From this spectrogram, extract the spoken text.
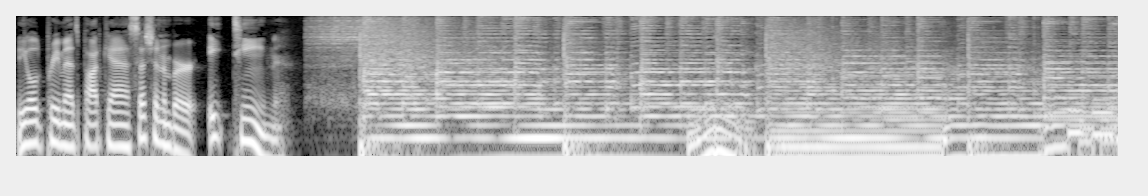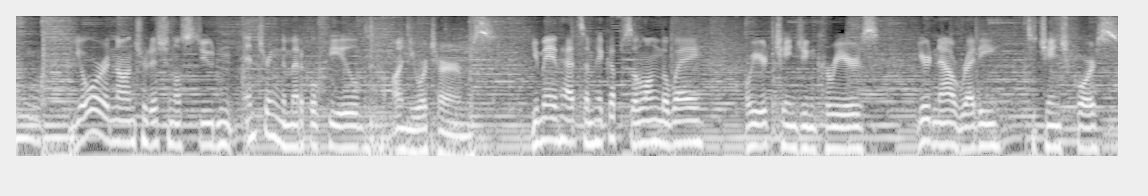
The Old Premeds podcast, session number 18. You're a non traditional student entering the medical field on your terms. You may have had some hiccups along the way, or you're changing careers. You're now ready to change course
